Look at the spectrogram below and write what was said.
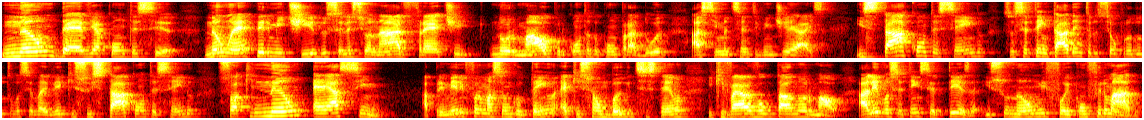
não deve acontecer não é permitido selecionar frete normal por conta do comprador acima de 120 reais. Está acontecendo, se você tentar dentro do seu produto você vai ver que isso está acontecendo, só que não é assim. A primeira informação que eu tenho é que isso é um bug de sistema e que vai voltar ao normal. Ali você tem certeza? Isso não me foi confirmado.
